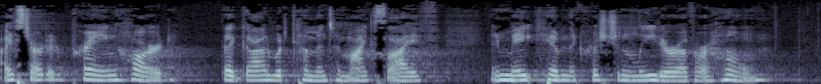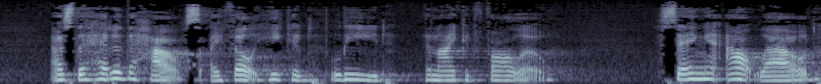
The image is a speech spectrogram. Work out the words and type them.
I started praying hard that God would come into Mike's life and make him the Christian leader of our home. As the head of the house, I felt he could lead and I could follow. Saying it out loud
